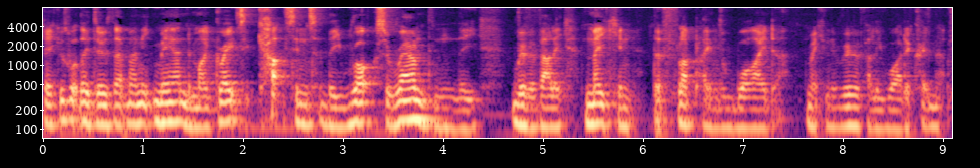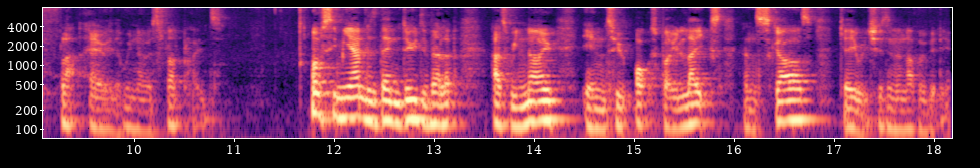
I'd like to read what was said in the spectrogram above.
okay, because what they do is that meander migrates, it cuts into the rocks surrounding the river valley, making the floodplains wider, making the river valley wider, creating that flat area that we know as floodplains. Obviously, meanders then do develop, as we know, into oxbow lakes and scars, okay, which is in another video.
